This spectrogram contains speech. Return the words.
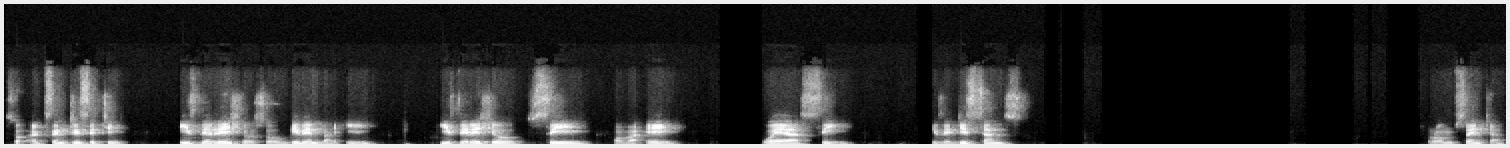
So eccentricity is the ratio, so given by E, is the ratio C over A, where C is the distance from center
